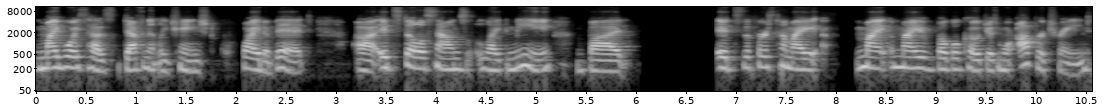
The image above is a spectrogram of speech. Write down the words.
my voice has definitely changed quite a bit. Uh, it still sounds like me but it's the first time i my my vocal coach is more opera trained.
